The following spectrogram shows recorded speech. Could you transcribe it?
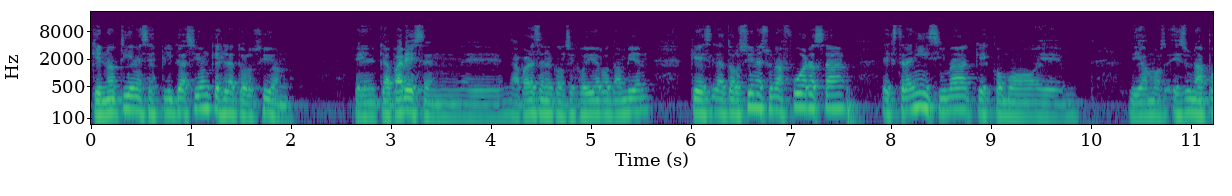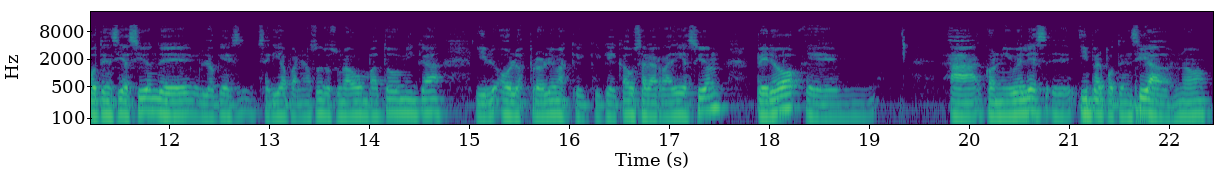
que no tiene esa explicación, que es la torsión eh, que aparecen, eh, aparece en el Consejo de Hierro también, que es la torsión es una fuerza extrañísima, que es como, eh, digamos, es una potenciación de lo que sería para nosotros una bomba atómica y, o los problemas que, que- causa la radiación, pero eh, con niveles eh, hiperpotenciados, ¿no?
